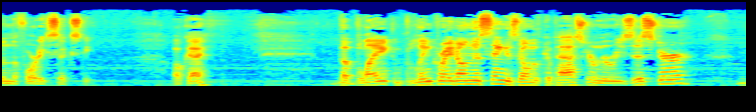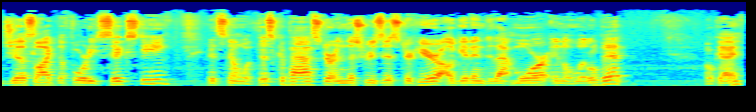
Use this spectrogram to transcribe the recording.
than the 4060. Okay? The blank blink rate on this thing is done with capacitor and a resistor, just like the 4060. It's done with this capacitor and this resistor here. I'll get into that more in a little bit. Okay?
